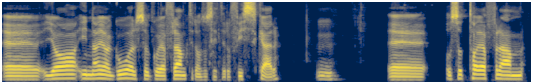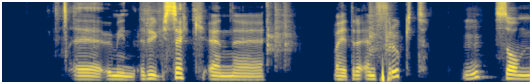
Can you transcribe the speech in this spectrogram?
Eh, ja, innan jag går så går jag fram till de som sitter och fiskar. Mm. Eh, och så tar jag fram eh, ur min ryggsäck en, vad heter det, en frukt Mm. som,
